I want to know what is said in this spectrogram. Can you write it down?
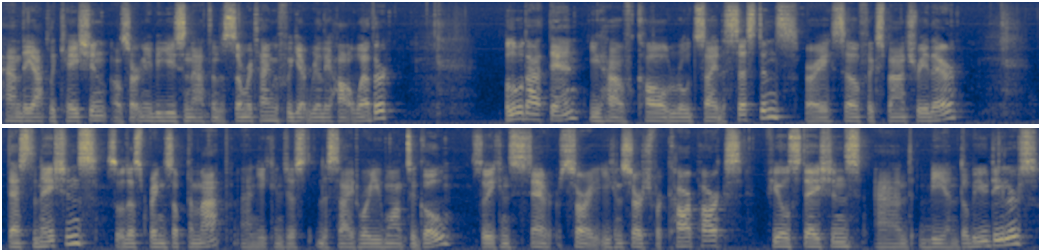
handy application. I'll certainly be using that in the summertime if we get really hot weather. Below that then, you have call roadside assistance, very self-explanatory there. Destinations, so this brings up the map and you can just decide where you want to go. So you can, sorry, you can search for car parks, fuel stations and BMW dealers.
